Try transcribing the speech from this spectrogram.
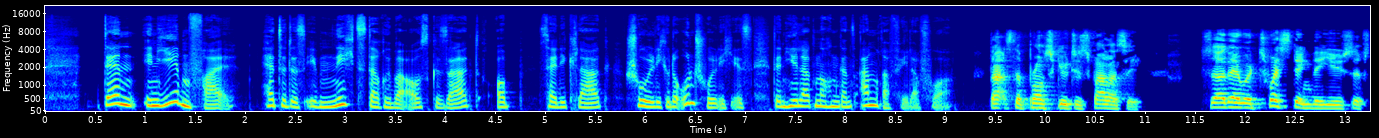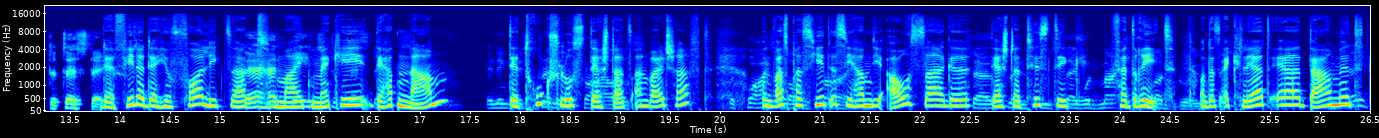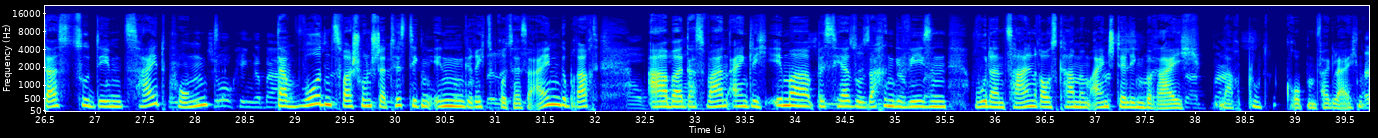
Denn in jedem Fall hätte das eben nichts darüber ausgesagt, ob Sally Clark schuldig oder unschuldig ist. Denn hier lag noch ein ganz anderer Fehler vor. That's the prosecutor's fallacy. So they were twisting the use of statistics. Der Fehler, der hier vorliegt, sagt Mike Mackey, der hat einen Namen, der Trugschluss der Staatsanwaltschaft. Und was passiert ist, sie haben die Aussage der Statistik verdreht. Und das erklärt er damit, dass zu dem Zeitpunkt, da wurden zwar schon Statistiken in Gerichtsprozesse eingebracht, aber das waren eigentlich immer bisher so Sachen gewesen, wo dann Zahlen rauskamen im einstelligen Bereich nach Blutgruppenvergleichen.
